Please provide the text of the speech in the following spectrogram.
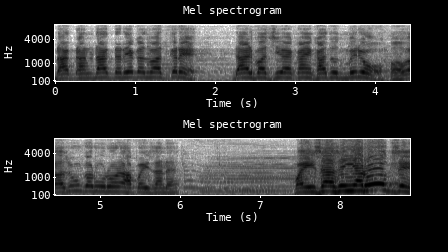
ડાક્ટર ડાક્ટર એક જ વાત કરે, દાળ ભાત સિવાય કાંઈ ખાધું જ મર્યો. હવે શું કરવું રો આ પૈસાને? પૈસા છે અહીંયા રોગ છે.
